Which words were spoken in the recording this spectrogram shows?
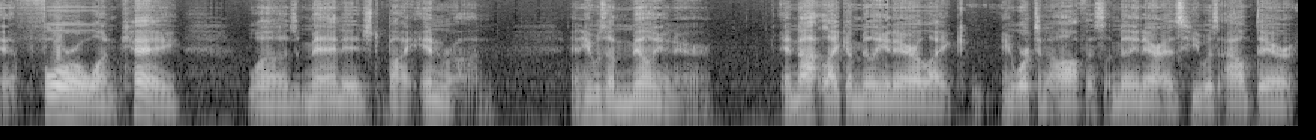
401k uh, was managed by Enron, and he was a millionaire and not like a millionaire like he worked in an office, a millionaire as he was out there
